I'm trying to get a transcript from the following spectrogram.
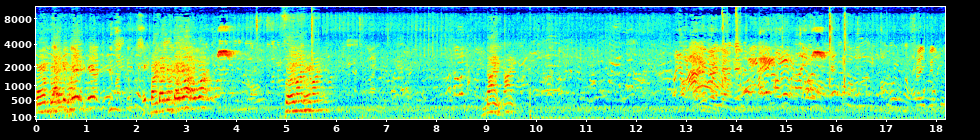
कोर्ट द्वार के प्लेयर एक पॉइंट और मिलता हुआ सेवन नाइन नाइन सही बिल्कुल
